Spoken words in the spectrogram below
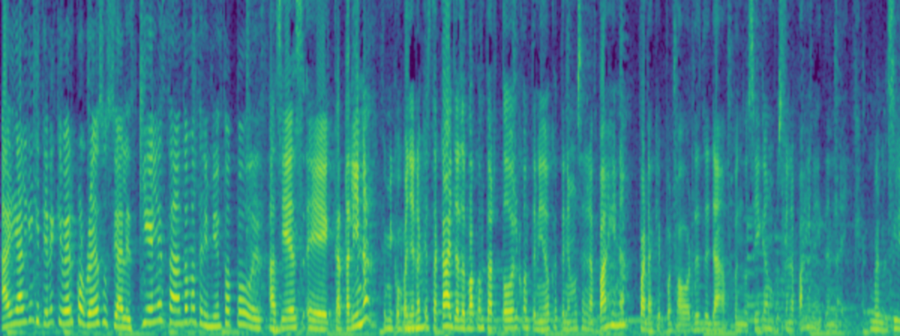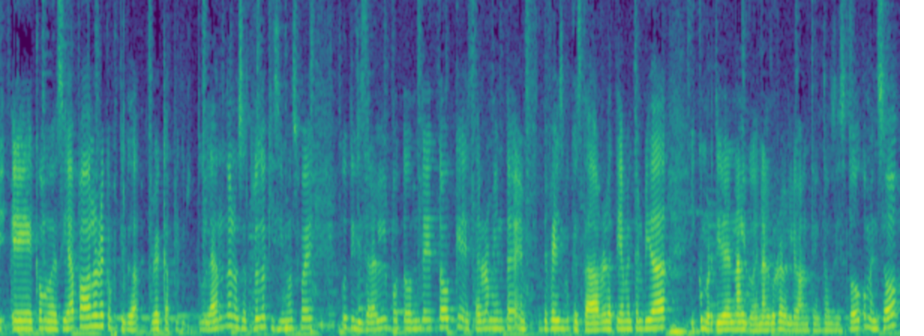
hay alguien que tiene que ver con redes sociales. ¿Quién le está dando mantenimiento a todo esto? Así es, eh, Catalina, que mi compañera que está acá, ya les va a contar todo el contenido que tenemos en la página para que por favor desde ya pues nos sigan, busquen la página y den like. Bueno, sí, eh, como decía Paola, recapitulando, nosotros lo que hicimos fue utilizar el botón de toque, esta herramienta de Facebook que estaba relativamente olvidada, y convertirla en algo, en algo relevante. Entonces todo comenzó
